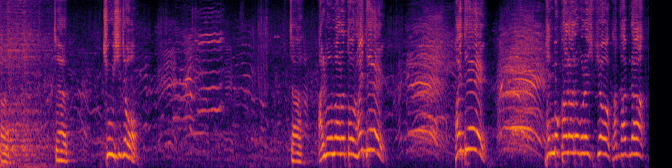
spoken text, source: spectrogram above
아, 자, 추우시죠? 자, 알몸 마라톤 화이팅! 화이팅! 행복한 하루 보내십시오. 감사합니다.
